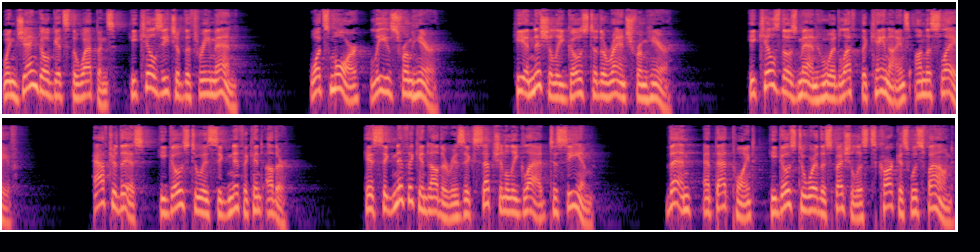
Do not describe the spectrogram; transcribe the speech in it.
When Django gets the weapons, he kills each of the three men. What's more, leaves from here. He initially goes to the ranch from here. He kills those men who had left the canines on the slave. After this, he goes to his significant other. His significant other is exceptionally glad to see him. Then, at that point, he goes to where the specialist's carcass was found.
